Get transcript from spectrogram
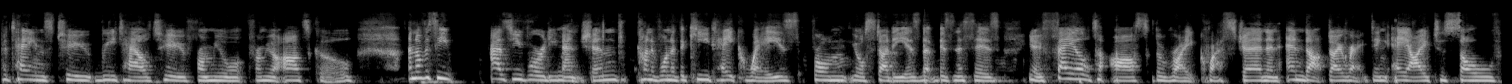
pertains to retail too from your from your article. And obviously as you've already mentioned, kind of one of the key takeaways from your study is that businesses, you know, fail to ask the right question and end up directing AI to solve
